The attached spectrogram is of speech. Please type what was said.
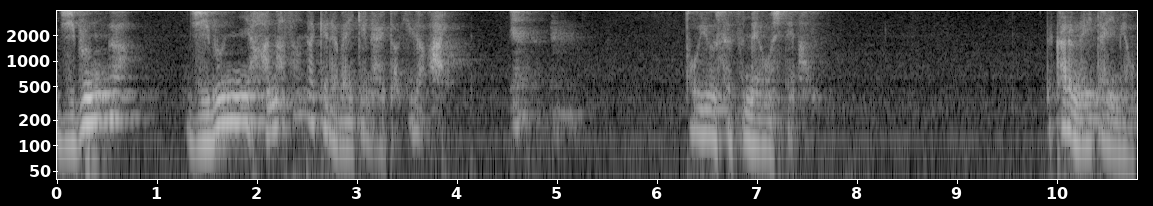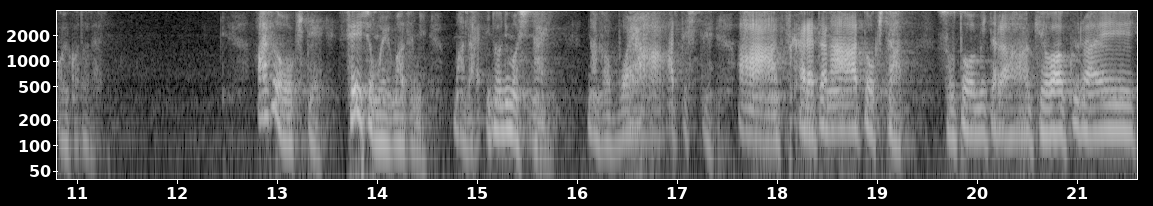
自分が自分に話さなければいけない時がある。という説明をしています。彼の言いたい意味はこういうことです。朝起きて聖書も読まずにまだ祈りもしない。なんかぼやーってしてああ疲れたなと起きた。外を見たら今日は暗い。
